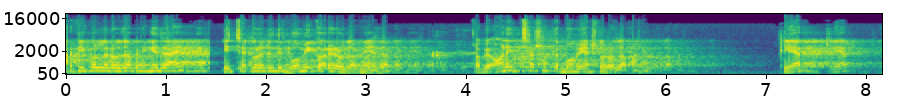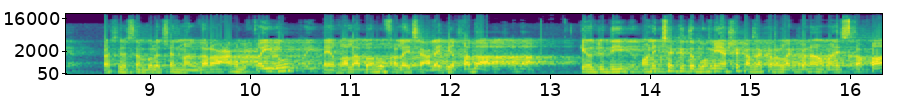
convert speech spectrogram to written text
আর কি করলে রোজা ভেঙে যায়? ইচ্ছা করে যদি বমি করে, রোজা ভেঙে যাবে। তবে অনিচ্ছা সত্ত্বে বমি আসলে রোজা ভাঙে ক্লিয়ার ক্লিয়ার বলেছেন, মান দারাআহুল কাইউ আই গালাবাহু ফালাইসা আলাইহি কাদা। কেউ যদি অনিচ্ছাকৃত বমি আসে, কাজা করা লাগবে না। ওমান ইস্তাকা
